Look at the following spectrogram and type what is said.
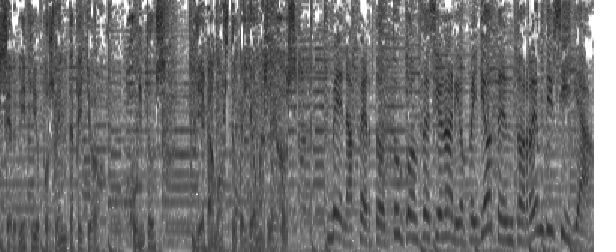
Servicio postventa Peugeot. Juntos, llevamos tu Peugeot más lejos. Ven a Ferto, tu concesionario Peugeot en Torrent y Silla.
